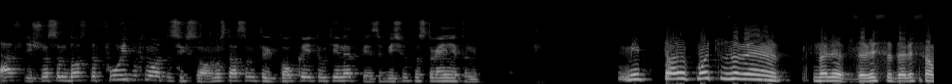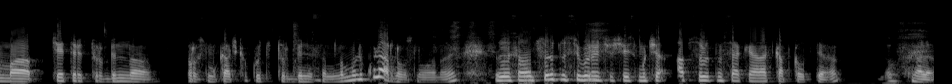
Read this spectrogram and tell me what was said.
Аз лично съм доста флуид в моята сексуалност, аз съм триколка и тротинетка и зависи от настроението ми. Ми, той е в моето заведение, нали, зависи дали съм а, 4 турбинна пръхсмокачка, които турбини съм на молекулярна основа, нали? За да съм абсолютно сигурен, че ще измуча абсолютно всяка една капка от тях. Нали?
